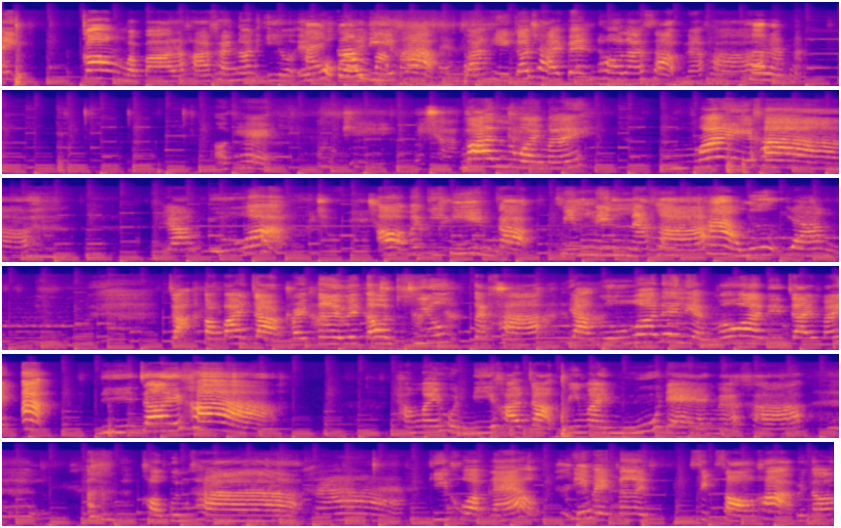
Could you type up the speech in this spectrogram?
กล้องปะปานะคะ Canon EOS 600D ค่ะ บางทีก็ใช้เป็นโทรศัพท์นะคะเพื่อรักนะโอเค บ้านรวยไหม ไม่ค่ะ อยากรู้ว่าเออเมื่อกี้นี้จา ต่อไปจากใบเตยใบตองคิ้วนะคะ อยากรู้ว่าได้เหรียญเมื่อวานดีใจไหมอะ ดีใจค่ะทำไมหุ่นดีคะจากปีใหม่หมูแดงนะคะ ขอบคุณค่ะ ค่ะกี่ขวบแล้ว พี่ใบเตย12 ค่ะใบตอง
